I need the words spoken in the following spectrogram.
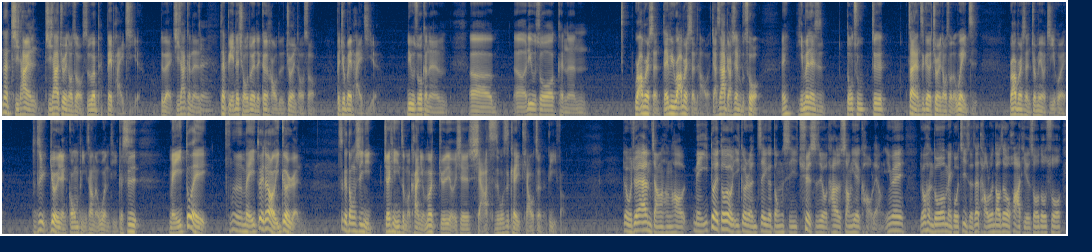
那其他人其他救援投手是不是会被排挤了？对不对？其他可能在别的球队的更好的救援投手被就被排挤了。例如说可能呃呃，例如说可能 Robertson David Robertson 好了，假设他表现不错，诶 Jimenez 多出这个占了这个救援投手的位置，Robertson 就没有机会，这就有点公平上的问题。可是每一队，呃，每一队都要有一个人，这个东西你 Jacky 你怎么看？有没有觉得有一些瑕疵或是可以调整的地方？对，我觉得 Adam 讲的很好，每一队都有一个人，这个东西确实有他的商业考量，因为有很多美国记者在讨论到这个话题的时候，都说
